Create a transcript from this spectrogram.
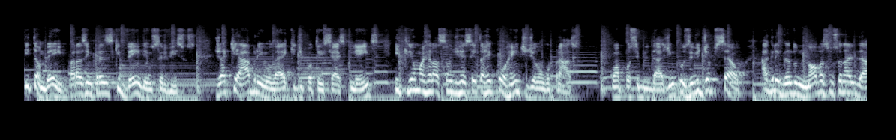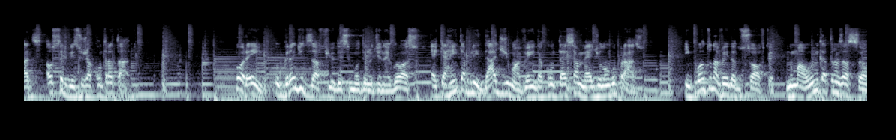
e também para as empresas que vendem os serviços, já que abrem o leque de potenciais clientes e criam uma relação de receita recorrente de longo prazo, com a possibilidade inclusive de upsell, agregando novas funcionalidades ao serviço já contratado. Porém, o grande desafio desse modelo de negócio é que a rentabilidade de uma venda acontece a médio e longo prazo. Enquanto na venda do software, numa única transação,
